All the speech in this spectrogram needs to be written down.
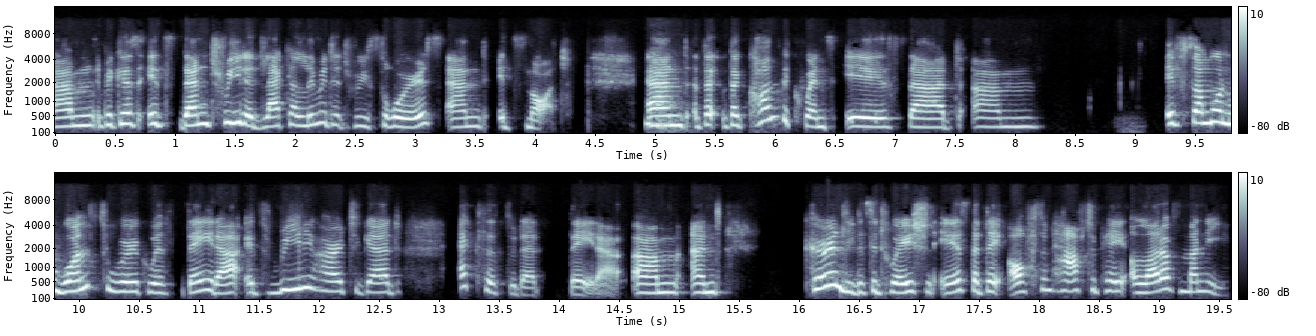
um, because it's then treated like a limited resource and it's not. Yeah. And the, the consequence is that um, if someone wants to work with data, it's really hard to get access to that data. Um, and currently the situation is that they often have to pay a lot of money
